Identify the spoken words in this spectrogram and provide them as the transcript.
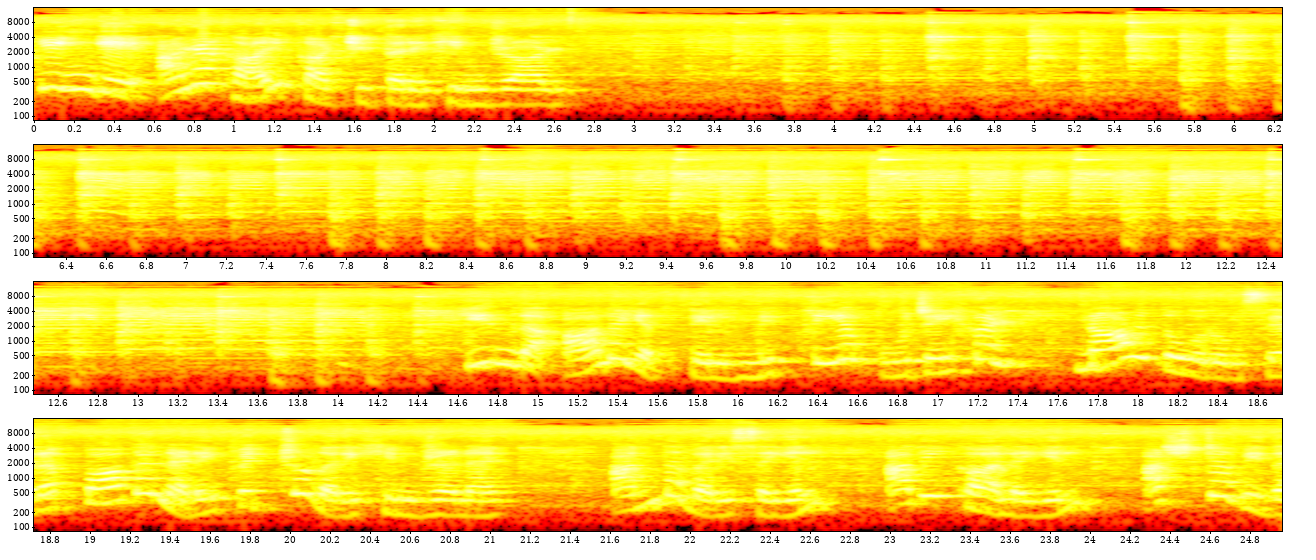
இங்கே அழகாய் காட்சி தருகின்றாள். ஆலயத்தில் நித்திய பூஜைகள் நாள்தோறும் சிறப்பாக நடைபெற்று வருகின்றன. அந்த வரிசையில் அதிகாலையில் அஷ்டவித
